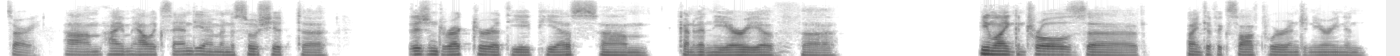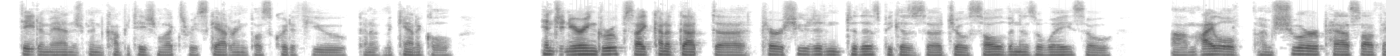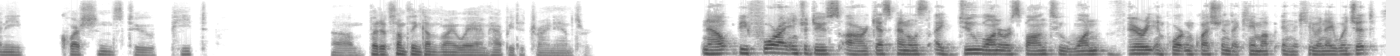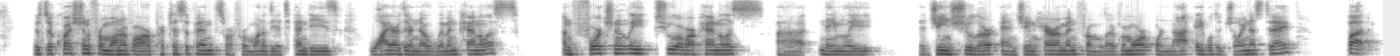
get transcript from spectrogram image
Sorry. Um, I'm Alec Sandy. I'm an associate uh, division director at the APS, um, kind of in the area of uh, beamline controls, uh, scientific software engineering, and data management, computational X-ray scattering, plus quite a few kind of mechanical engineering groups. I kind of got uh, parachuted into this because uh, Joe Sullivan is away. So um, I will, I'm sure, pass off any questions to Pete. Um, but if something comes my way, I'm happy to try and answer it. Now, before I introduce our guest panelists, I do want to respond to one very important question that came up in the Q&A widget. There's a question from one of our participants or from one of the attendees, why are there no women panelists? Unfortunately, two of our panelists, uh, namely Jean Schuler and Jane Harriman from Livermore, were not able to join us today. But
